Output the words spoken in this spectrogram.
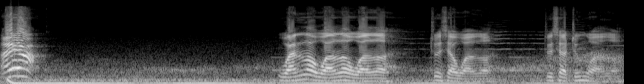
哎呀！完了完了完了！这下完了，这下真完了！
